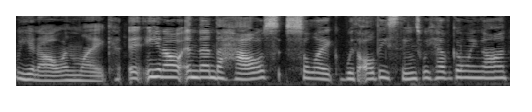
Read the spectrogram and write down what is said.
you know, and like, eh, you know, and then the house. So, like, with all these things we have going on,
